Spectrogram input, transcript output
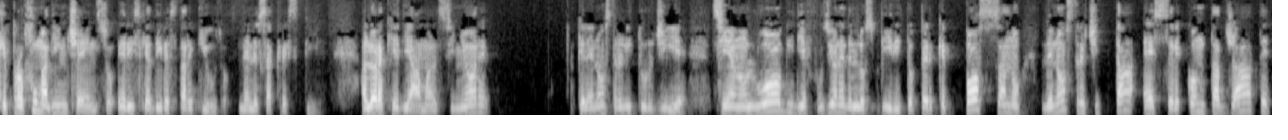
che profuma di incenso e rischia di restare chiuso nelle sacrestie. Allora chiediamo al Signore che le nostre liturgie siano luoghi di effusione dello Spirito perché possano le nostre città essere contagiate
